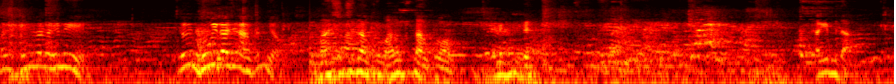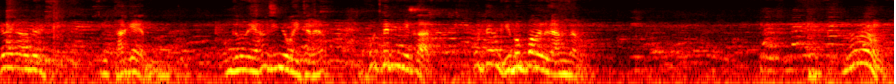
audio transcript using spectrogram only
맛이 동일한 햄이 여기는 동일하진 않군요. 맛있지도 않고 맛없지도 않고 재미있는데 닭입니다. 해외 나가면 이 닭에 엄청나게 향신료가 있잖아요. 호텔이니까 호텔은 기본 빵입니다 항상. 음.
